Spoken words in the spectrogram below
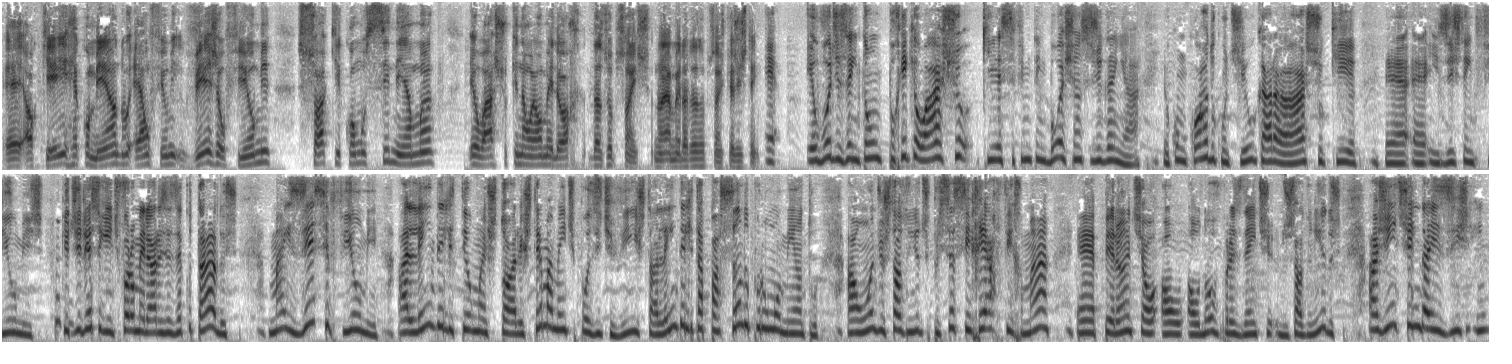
é ok, recomendo, é um filme, veja o filme, só que como cinema, eu acho que não é o melhor das opções, não é a melhor das opções que a gente tem. É, eu vou dizer então por que, que eu acho que esse filme tem boas chances de ganhar. Eu concordo contigo, cara. Eu acho que é, é, existem filmes que eu diria o seguinte: foram melhores executados, mas esse filme, além dele ter uma história extremamente positivista, além dele estar passando por um momento onde os Estados Unidos precisa se reafirmar é, perante ao, ao- ao novo presidente dos Estados Unidos, a gente ainda existe.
